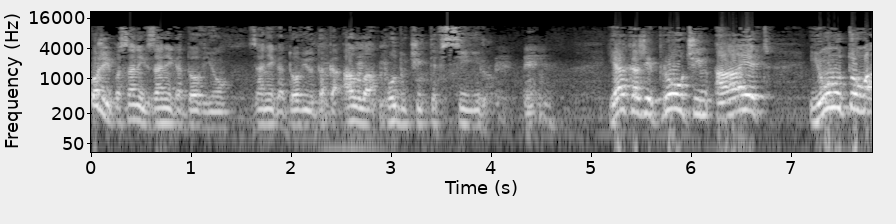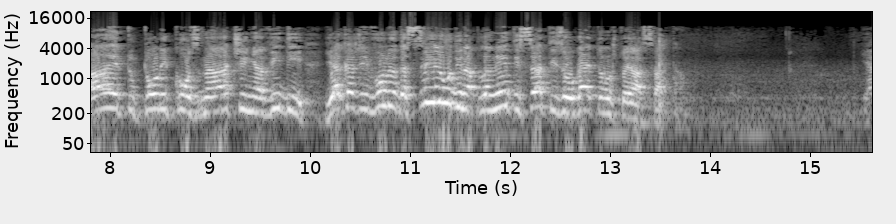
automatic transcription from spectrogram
Boži poslanik za njega dovio, za njega dovio da ga Allah poduči tefsiru. Ja kaže, proučim ajet, I on u tom ajetu toliko značenja vidi. Ja kažem, volio da svi ljudi na planeti sati za ogajet ono što ja svatam. Ja,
